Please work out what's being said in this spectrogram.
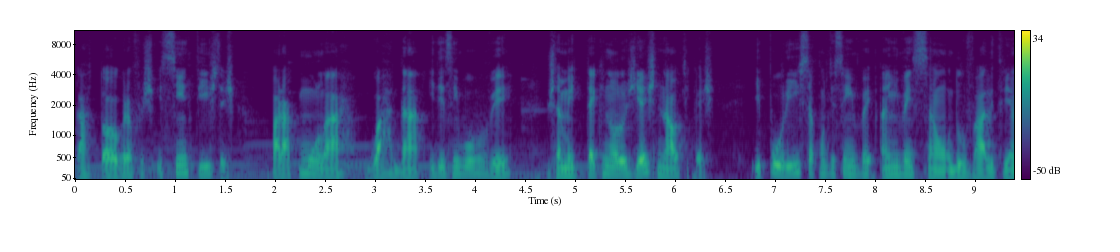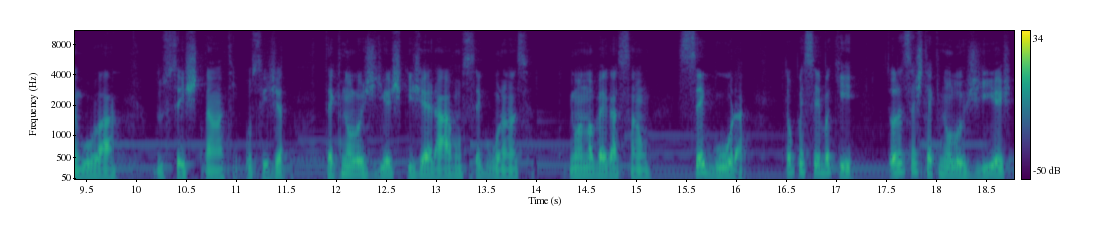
cartógrafos e cientistas para acumular, guardar e desenvolver justamente tecnologias náuticas. E por isso aconteceu a invenção do vale triangular, do sextante, ou seja, tecnologias que geravam segurança e uma navegação segura. Então perceba que todas essas tecnologias,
